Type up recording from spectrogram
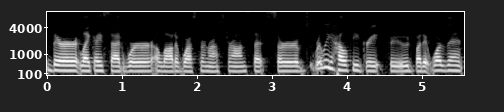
there, like I said, were a lot of Western restaurants that served really healthy, great food, but it wasn't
